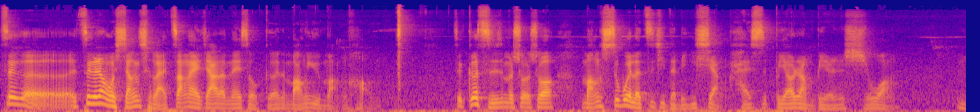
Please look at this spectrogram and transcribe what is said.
这个这个让我想起来张艾嘉的那首歌《忙与忙》哈，这歌词是这么说：说忙是为了自己的理想，还是不要让别人失望？嗯，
